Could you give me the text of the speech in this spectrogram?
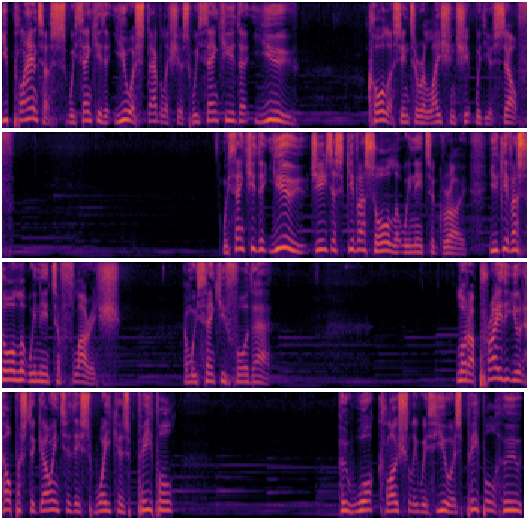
you plant us. We thank you that you establish us. We thank you that you call us into relationship with yourself. We thank you that you, Jesus, give us all that we need to grow. You give us all that we need to flourish. And we thank you for that. Lord, I pray that you would help us to go into this week as people who walk closely with you, as people who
